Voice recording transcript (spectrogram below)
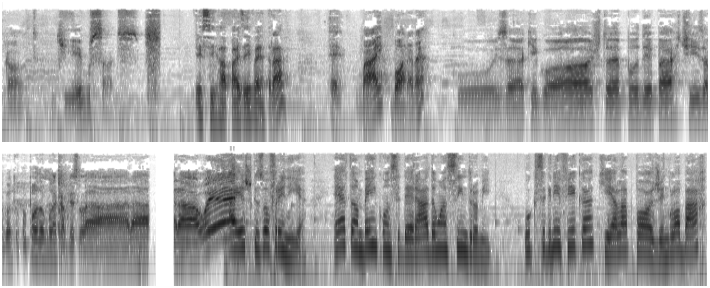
Pronto. Diego Santos. Esse rapaz aí vai entrar? É, vai? Bora, né? Coisa que gosto é poder partir. Agora eu tô com a porra da mão na cabeça. Lara, lara, ué! A esquizofrenia é também considerada uma síndrome, o que significa que ela pode englobar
